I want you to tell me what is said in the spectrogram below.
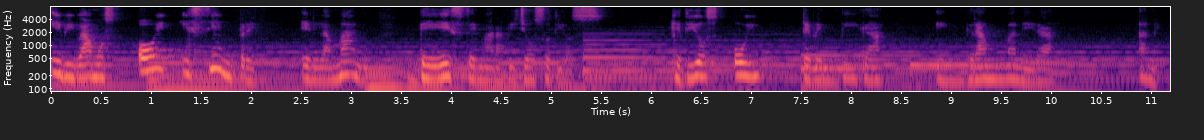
y vivamos hoy y siempre en la mano de este maravilloso Dios. Que Dios hoy te bendiga en gran manera. Amén.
